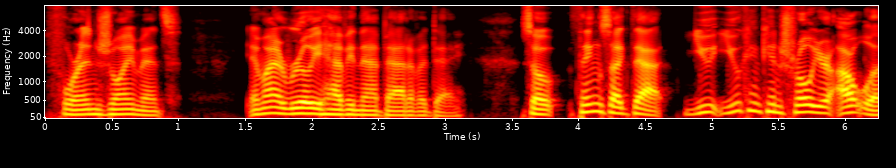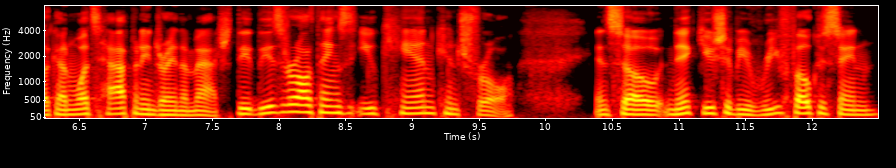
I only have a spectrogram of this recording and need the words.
for enjoyment, am I really having that bad of a day? So things like that, you you can control your outlook on what's happening during the match. These are all things that you can control. And so, Nick, you should be refocusing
